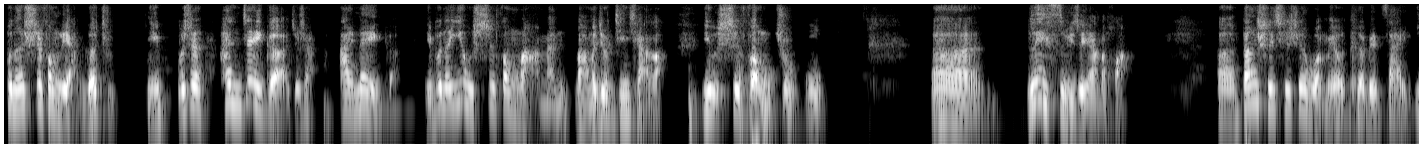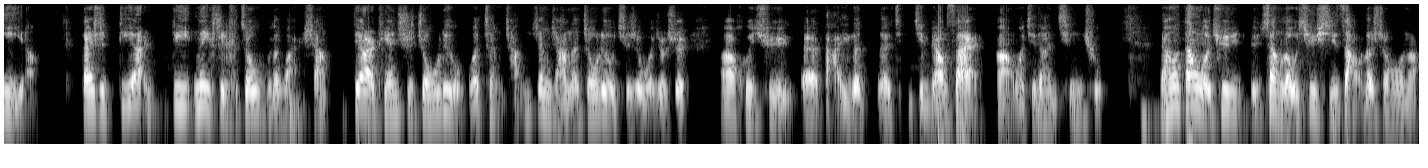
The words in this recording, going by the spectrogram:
不能侍奉两个主，你不是恨这个就是爱那个，你不能又侍奉马门，马门就是金钱了，又侍奉主，呃，类似于这样的话。呃，当时其实我没有特别在意啊，但是第二第那是周五的晚上，第二天是周六，我正常正常的周六，其实我就是啊、会去呃打一个呃锦标赛啊，我记得很清楚。然后当我去上楼去洗澡的时候呢，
